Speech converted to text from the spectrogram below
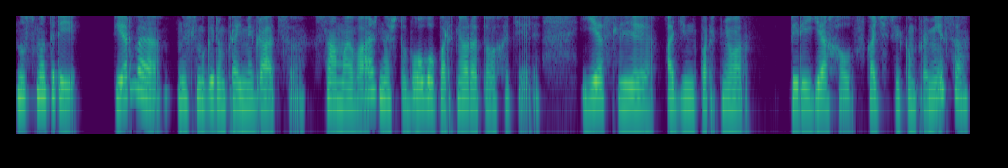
Ну смотри, Первое, ну, если мы говорим про иммиграцию, самое важное, чтобы оба партнера этого хотели. Если один партнер переехал в качестве компромисса,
